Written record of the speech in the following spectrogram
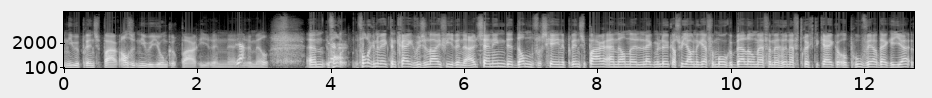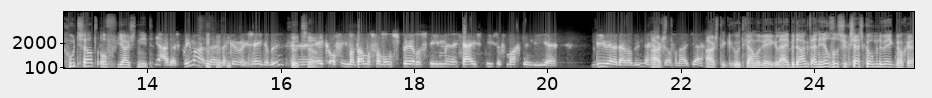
nieuwe prinsenpaar als het nieuwe jonkerpaar hier in, ja. hier in Mil. Um, ja. vol volgende week dan krijgen we ze live hier in de uitzending, de dan verschenen prinsenparen. En dan lijkt me leuk als we jou nog even mogen bellen om even met hun even terug te kijken op hoe ver dat je goed zat of juist niet. Ja, dat is prima. dat, dat kunnen we zeker doen. Goed zo. ik of iemand anders van ons speurdersteam, uh, Gijs, Ties of Martin, die, uh, die willen dat wel doen. Daar ga ik wel vanuit, ja. Hartstikke goed, gaan we regelen. Hey, bedankt en heel veel succes komende week nog, hè.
